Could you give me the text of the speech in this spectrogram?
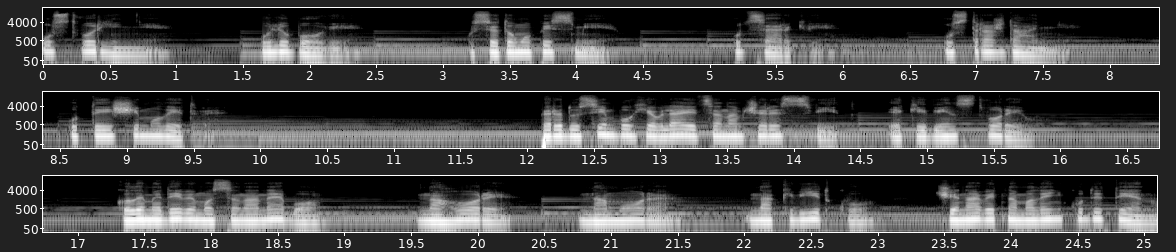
у створінні, у любові, у Святому Письмі, у церкві, у стражданні, у тиші молитви. Передусім Бог являється нам через світ, який Він створив. Коли ми дивимося на небо, на гори, на море, на квітку чи навіть на маленьку дитину,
